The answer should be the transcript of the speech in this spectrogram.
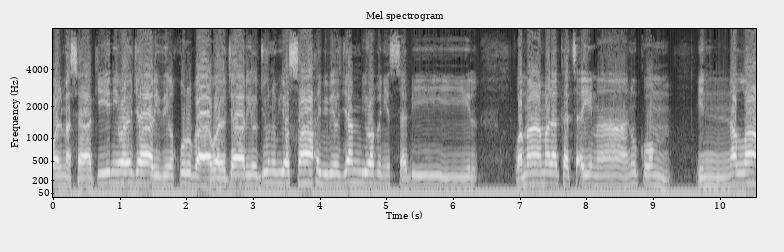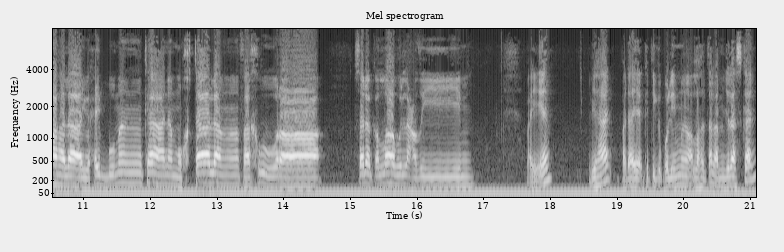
والمساكين والجار ذي القربى والجار الجنب والصاحب بالجنب وابن السبيل. وما ملكت أيمانكم إن الله لا يحب من كان مختالا فخورا. صدق الله العظيم. Baik ya. Lihat pada ayat ke-35 Allah Taala menjelaskan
